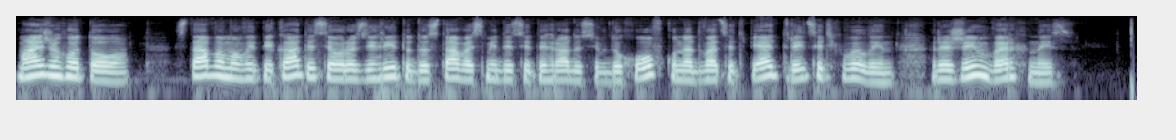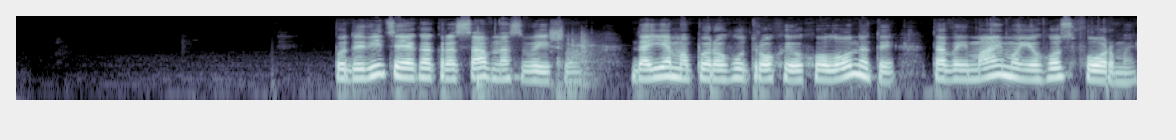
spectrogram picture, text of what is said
Майже готово. Ставимо випікатися у розігріту до 180 градусів духовку на 25-30 хвилин. Режим верх-низ. Подивіться, яка краса в нас вийшла. Даємо пирогу трохи охолонити та виймаємо його з форми.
